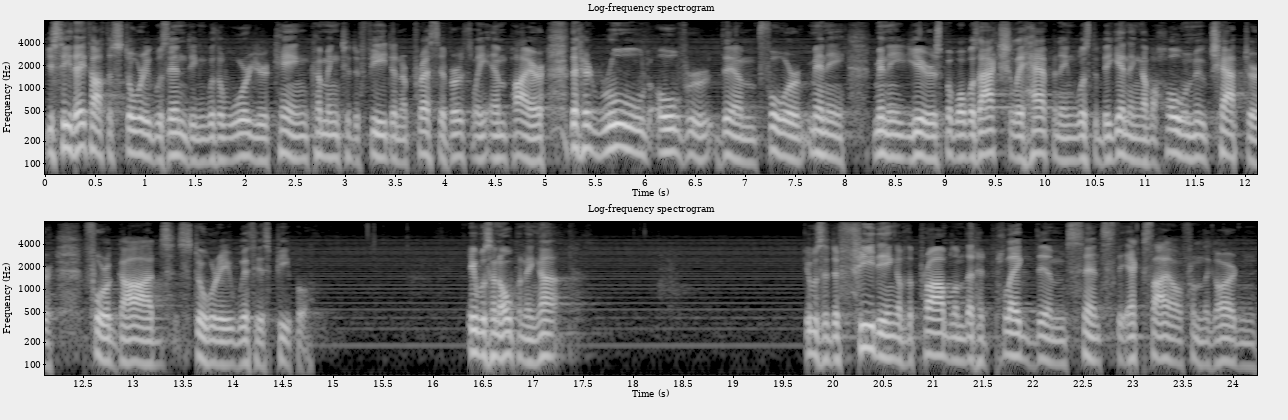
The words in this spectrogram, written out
You see, they thought the story was ending with a warrior king coming to defeat an oppressive earthly empire that had ruled over them for many, many years. But what was actually happening was the beginning of a whole new chapter for God's story with his people. It was an opening up. It was a defeating of the problem that had plagued them since the exile from the garden,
